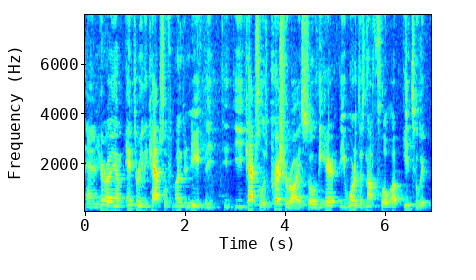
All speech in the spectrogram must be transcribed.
and here I am entering the capsule from underneath. The, the, the, capsule is pressurized, so the, air, the water does not flow up into it,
